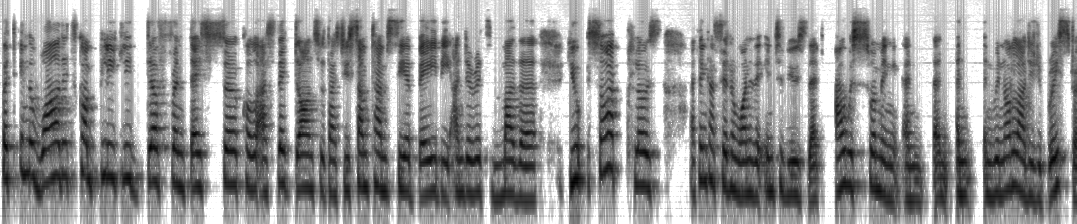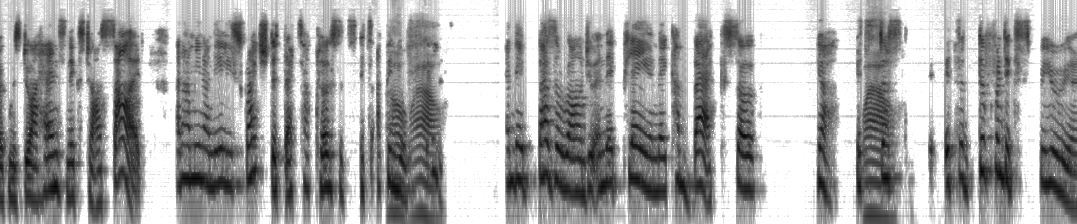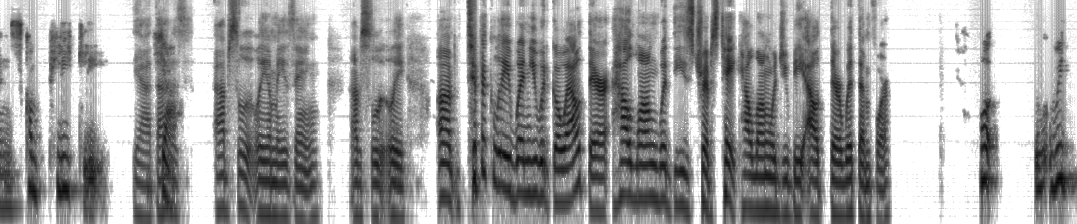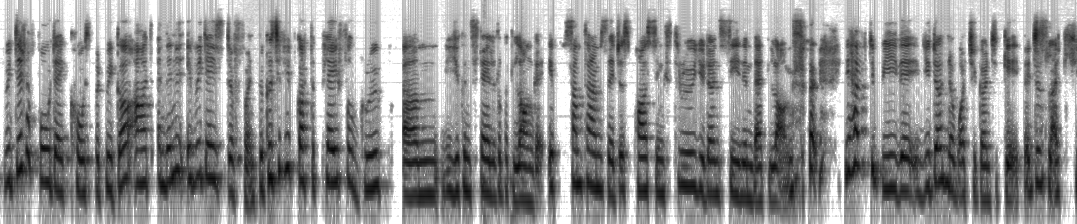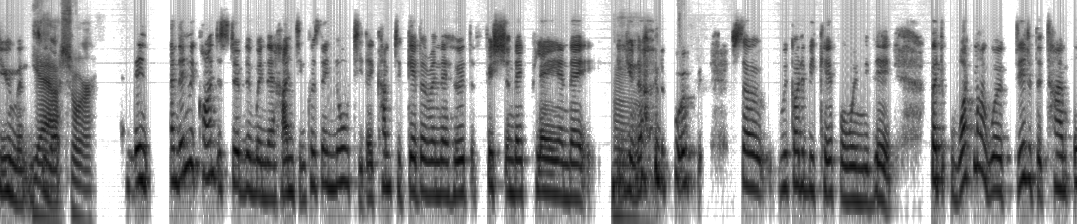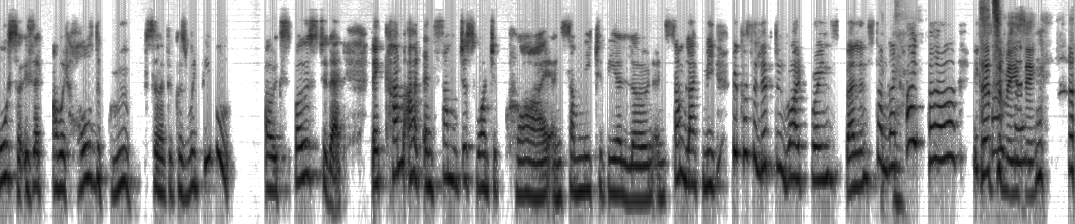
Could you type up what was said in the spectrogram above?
But in the wild it's completely different. They circle us they dance with us. You sometimes see a baby under its mother. You so up close i think i said in one of the interviews that i was swimming and and and, and we're not allowed to do breaststroke we must do our hands next to our side. And i mean i nearly scratched it. That's how close it's it's up in oh, your wow. face and they buzz around you and they play and they come back. So, yeah, it's wow. just, it's a different experience completely. Yeah, that yeah. is absolutely amazing. Absolutely. Um, typically, when you would go out there, how long would these trips take? How long would you be out there with them for? Well, we we did a four day course, but we go out and then every day is different because if you've got the playful group, um, you can stay a little bit longer. If sometimes they're just passing through, you don't see them that long, so you have to be there. You don't know what you're going to get. They're just like humans. Yeah, you know? sure. And then, and then we can't disturb them when they're hunting because they're naughty. They come together and they herd the fish and they play and they mm. you know the so we've got to be careful when we're there. But what my work did at the time also is that i would hold the group so because when people are exposed to that they come out and some just want to cry and some need to be alone and some like me because the left and right brains balanced i'm like hyper that's amazing.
